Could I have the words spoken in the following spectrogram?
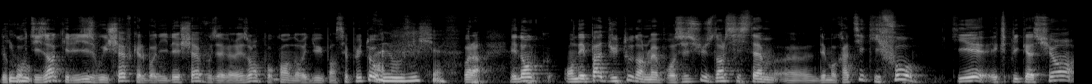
de courtisans qui lui disent oui chef, quelle bonne idée chef, vous avez raison, pourquoi on aurait dû y penser plus tôt? Allons-y chef. Voilà, et donc on n'est pas du tout dans le même processus. Dans le système euh, démocratique, il faut qu'il y ait explication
